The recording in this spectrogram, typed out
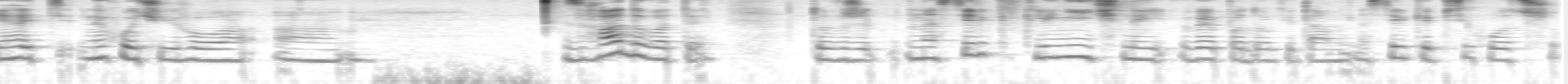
Я геть не хочу його а, згадувати, то вже настільки клінічний випадок і там настільки психоз, що,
